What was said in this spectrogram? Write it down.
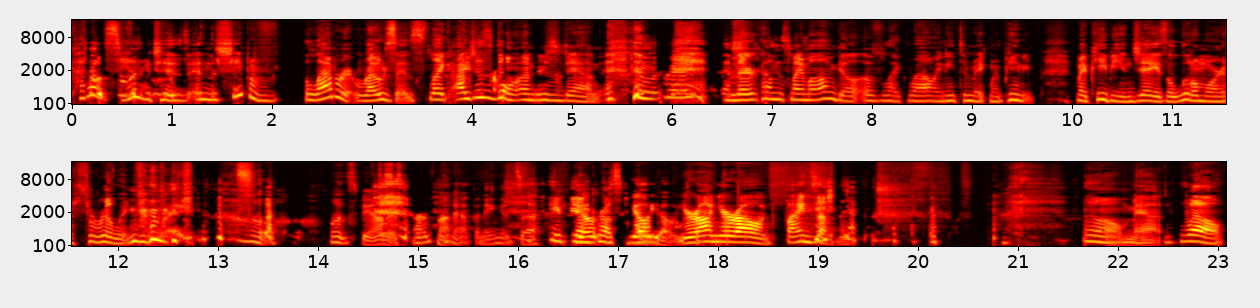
cut out sandwiches in the shape of elaborate roses? Like, I just don't understand. And, Right. and there comes my mom guilt of like, wow, I need to make my PB, my PB and J's a little more thrilling for Right. kids. oh, let's be honest, that's not happening. It's a yo yo yo. You're on your own. Find something. Oh man. Well,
